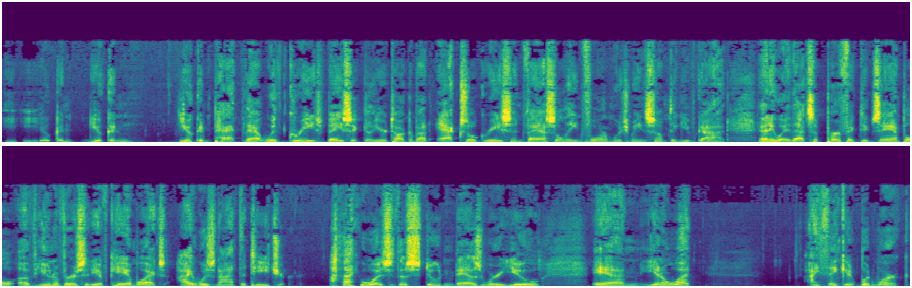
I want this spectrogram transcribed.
you can you can you can pack that with grease. Basically, you're talking about axle grease in Vaseline form, which means something you've got. Anyway, that's a perfect example of University of KMOX. I was not the teacher. I was the student, as were you. And you know what? I think it would work.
